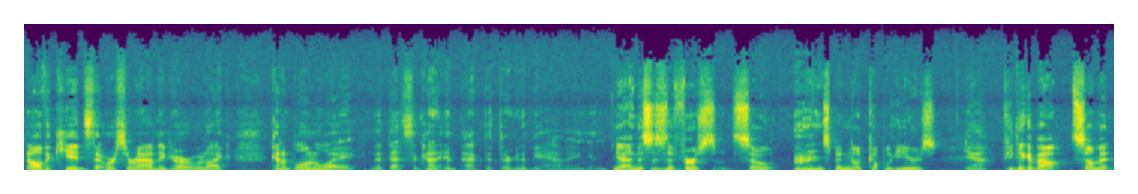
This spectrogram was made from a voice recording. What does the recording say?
and all the kids that were surrounding her were like kind of blown away that that's the kind of impact that they're going to be having. And yeah and this is the first so it's been a couple of years yeah, if you think about summit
